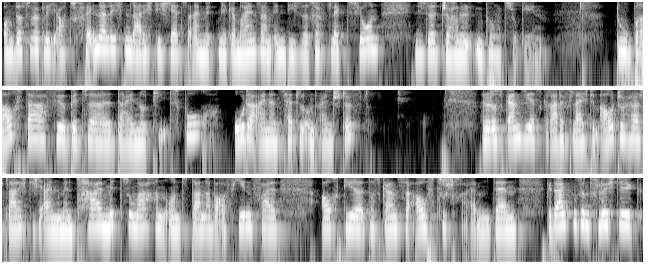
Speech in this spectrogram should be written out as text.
um das wirklich auch zu verinnerlichen, lade ich dich jetzt ein, mit mir gemeinsam in diese Reflexion, in diese Journal-Übung zu gehen. Du brauchst dafür bitte dein Notizbuch oder einen Zettel und einen Stift. Wenn du das Ganze jetzt gerade vielleicht im Auto hörst, lade ich dich ein, mental mitzumachen und dann aber auf jeden Fall auch dir das Ganze aufzuschreiben. Denn Gedanken sind flüchtig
